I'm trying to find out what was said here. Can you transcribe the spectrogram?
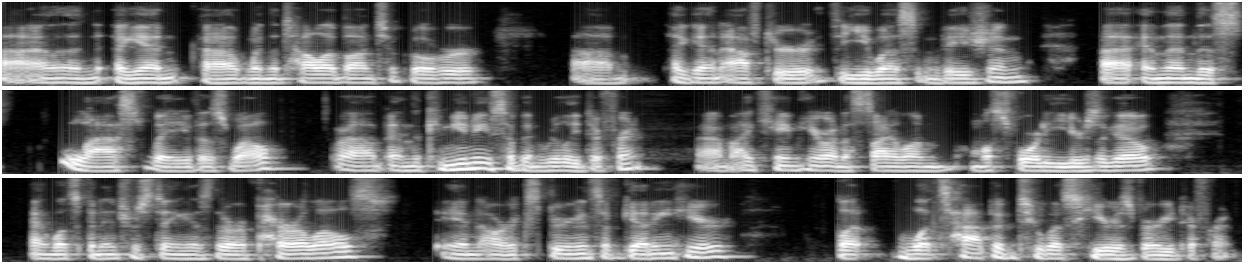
Uh, and then again, uh, when the Taliban took over, um, again, after the US invasion, uh, and then this last wave as well. Um, and the communities have been really different. Um, I came here on asylum almost 40 years ago. And what's been interesting is there are parallels in our experience of getting here but what's happened to us here is very different.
